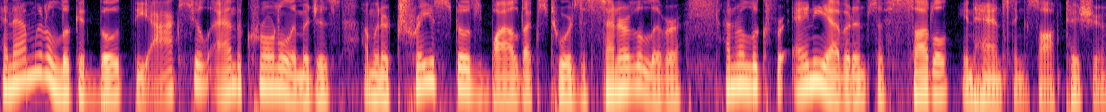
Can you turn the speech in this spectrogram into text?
And I'm going to look at both the axial and the coronal images. I'm going to trace those bile ducts towards the center of the liver. and I'm going to look for any evidence of subtle enhancing soft tissue.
